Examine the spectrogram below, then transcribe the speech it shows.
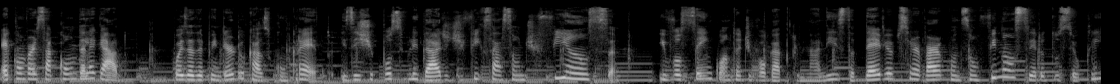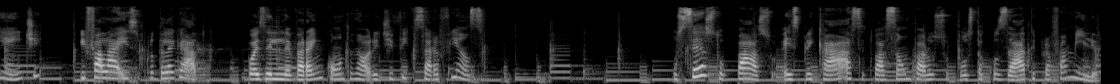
é conversar com o delegado, pois a depender do caso concreto, existe possibilidade de fixação de fiança e você, enquanto advogado criminalista, deve observar a condição financeira do seu cliente e falar isso para o delegado, pois ele levará em conta na hora de fixar a fiança. O sexto passo é explicar a situação para o suposto acusado e para a família.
